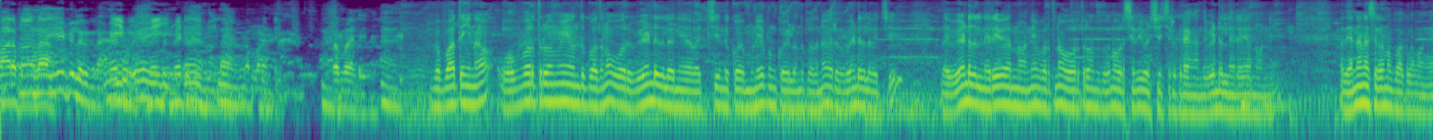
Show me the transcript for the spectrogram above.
மாறப்பா நான் நான் ஈபியில் இருக்கிறேன். ரொம்ப நன்றி ரொம்ப நன்றி இப்போ பார்த்தீங்கன்னா ஒவ்வொருத்தருமே வந்து பார்த்தோன்னா ஒரு வேண்டுதலை நி- வச்சு இந்த கோ முனியப்பன் கோயில் வந்து பார்த்தோன்னா ஒரு வேண்டுதலை வச்சு அந்த வேண்டுதல் நிறைவேறினோடனே பார்த்தோன்னா ஒவ்வொருத்தரும் வந்து பார்த்தோன்னா ஒரு சிலை வச்சு வச்சுருக்குறாங்க அந்த வேண்டுதல் நிறைவேறினோடனே அது என்னென்ன சிலைன்னு பார்க்கலாமாங்க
